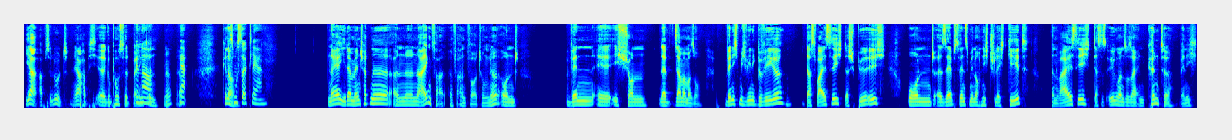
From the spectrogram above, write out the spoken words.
Ja, absolut. Ja, habe ich äh, gepostet bei genau. LinkedIn. Ne? Ja. ja. Genau. Das musst du erklären. Naja, jeder Mensch hat eine, eine, eine Eigenverantwortung, ne? Und wenn äh, ich schon, na, sagen wir mal so, wenn ich mich wenig bewege, das weiß ich, das spüre ich. Und äh, selbst wenn es mir noch nicht schlecht geht, dann weiß ich, dass es irgendwann so sein könnte, wenn ich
